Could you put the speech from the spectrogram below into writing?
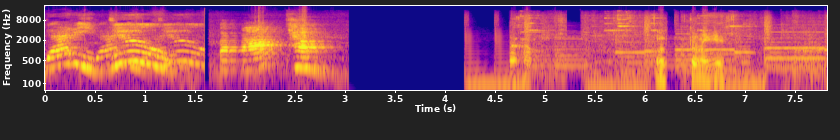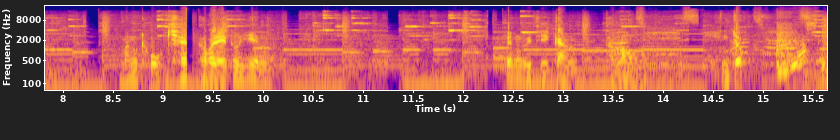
Daddy do ป๊าป๊าทนะครับนี่ตัวนี้ มันถูกแช่เข้าไปในตู้เย็น เป็นวิธีการถนอมจิ้งจกนี่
